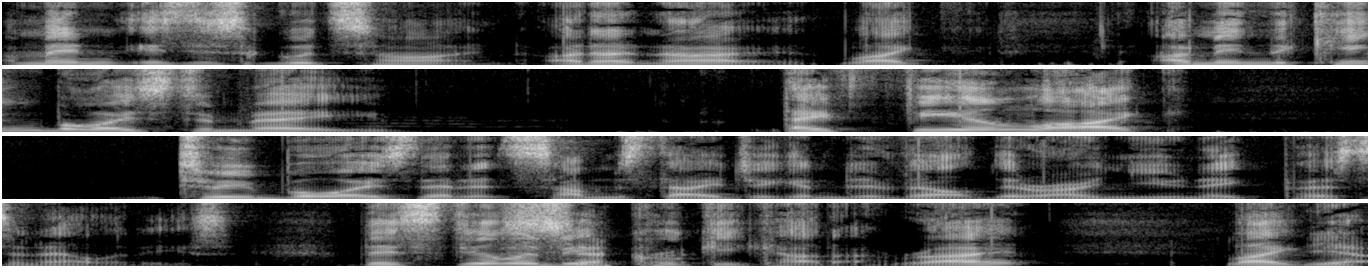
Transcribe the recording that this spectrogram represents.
I mean, is this a good sign? I don't know. Like, I mean, the King boys to me, they feel like two boys that at some stage are going to develop their own unique personalities. They're still a bit cookie cutter, right? Like, yeah.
